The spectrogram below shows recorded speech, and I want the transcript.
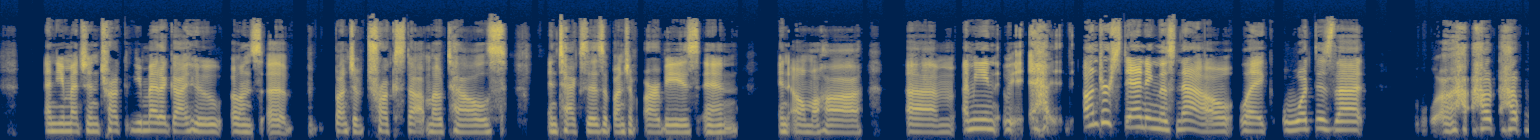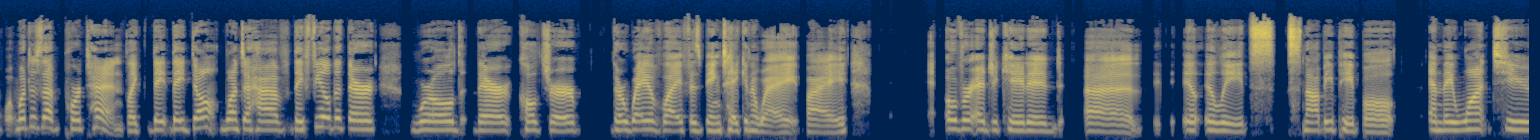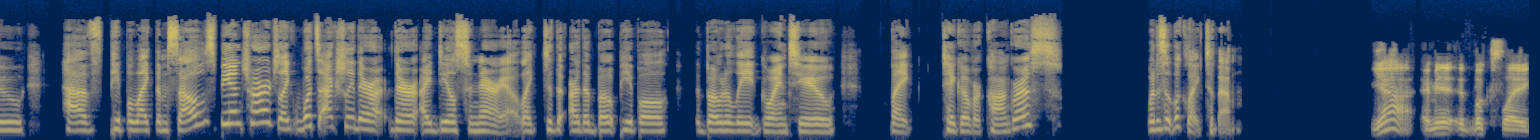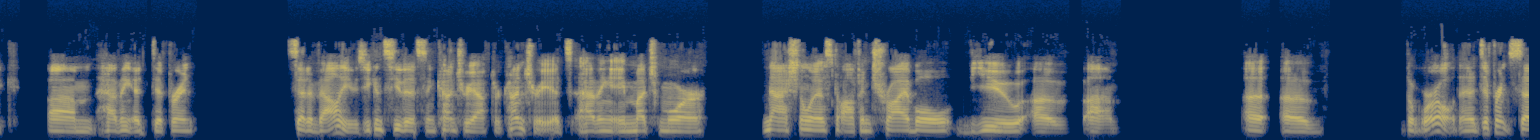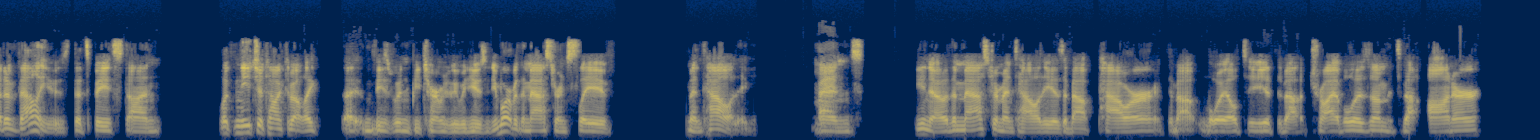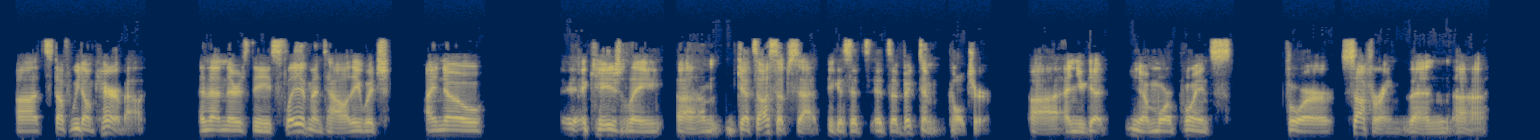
And you mentioned truck. You met a guy who owns a bunch of truck stop motels in Texas, a bunch of Arby's in in Omaha. Um, I mean, understanding this now, like, what does that? How how what does that portend? Like, they they don't want to have. They feel that their world, their culture, their way of life is being taken away by overeducated uh, elites, snobby people, and they want to have people like themselves be in charge. Like, what's actually their their ideal scenario? Like, the, are the boat people, the boat elite, going to like take over Congress? What does it look like to them? Yeah, I mean, it, looks like um, having a different set of values. You can see this in country after country. It's having a much more nationalist, often tribal view of um, uh, of the world and a different set of values that's based on. Look, Nietzsche talked about like uh, these wouldn't be terms we would use anymore, but the master and slave mentality. Right. And, you know, the master mentality is about power, it's about loyalty, it's about tribalism, it's about honor, uh, stuff we don't care about. And then there's the slave mentality, which I know occasionally um, gets us upset because it's it's a victim culture, uh, and you get you know more points for suffering than uh,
